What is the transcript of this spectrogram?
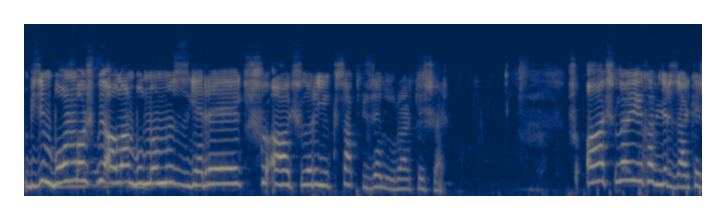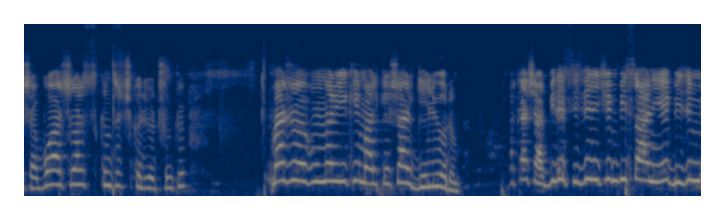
bizim bomboş bir alan bulmamız gerek. Şu ağaçları yıksak güzel olur arkadaşlar. Şu ağaçları yıkabiliriz arkadaşlar. Bu ağaçlar sıkıntı çıkarıyor çünkü. Ben şöyle bunları yıkayayım arkadaşlar. Geliyorum. Arkadaşlar bir de sizin için bir saniye bizim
